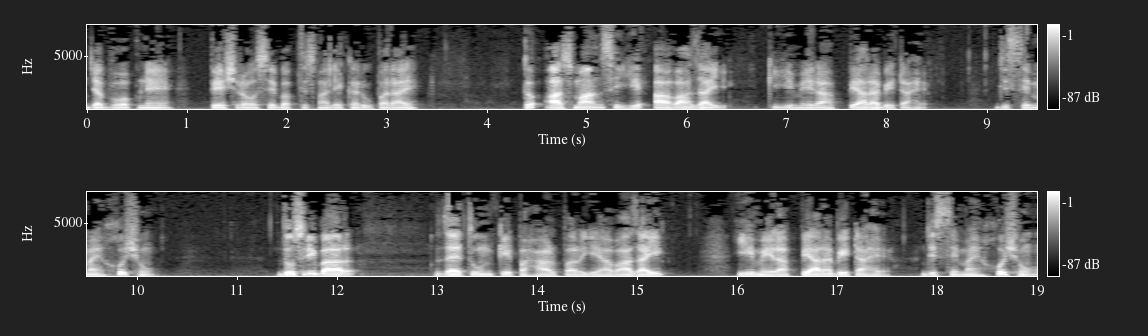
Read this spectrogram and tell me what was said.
جب وہ اپنے پیش رو سے بپتسما لے کر اوپر آئے، تو آسمان سے یہ آواز آئی کہ یہ میرا پیارا بیٹا ہے، جس سے میں خوش ہوں۔ دوسری بار زیتون کے پہاڑ پر یہ آواز آئی، یہ میرا پیارا بیٹا ہے، جس سے میں خوش ہوں۔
